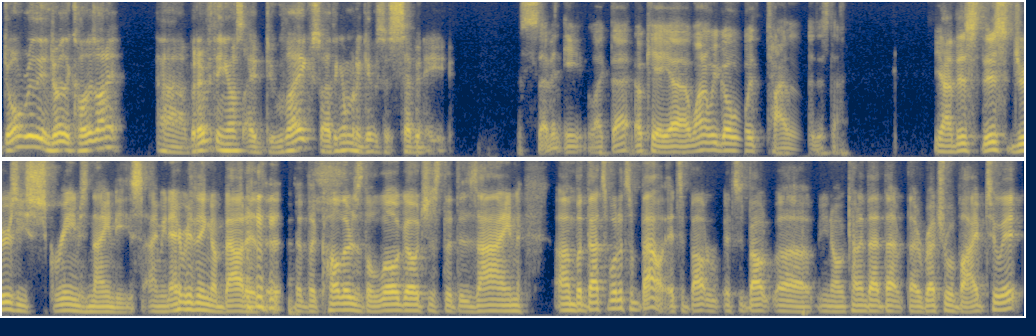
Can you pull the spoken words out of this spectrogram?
don't really enjoy the colors on it, uh, but everything else I do like. So I think I'm gonna give this a seven eight. Seven, eight, like that. Okay, uh, why don't we go with Tyler this time? Yeah, this this jersey screams 90s. I mean, everything about it, the, the, the, colors, the logo, just the design. Um, but that's what it's about. It's about it's about uh, you know, kind of that that that retro vibe to it.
